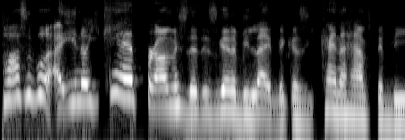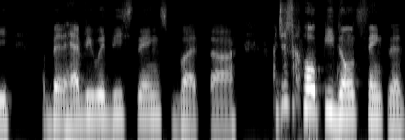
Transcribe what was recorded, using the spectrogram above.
possible. I, you know, you can't promise that it's gonna be light because you kind of have to be a bit heavy with these things. But uh, I just hope you don't think that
